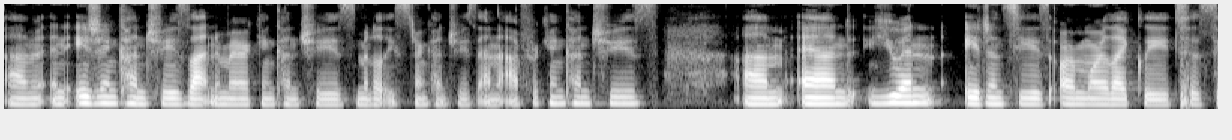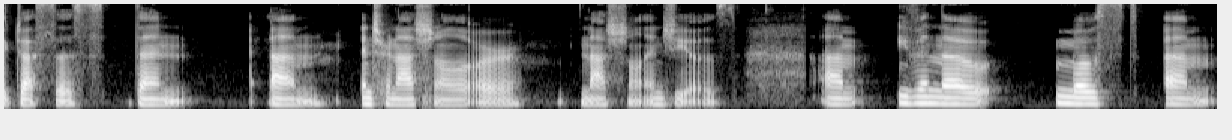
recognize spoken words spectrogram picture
um, in Asian countries, Latin American countries, Middle Eastern countries, and African countries. Um, and UN agencies are more likely to suggest this than um, international or national NGOs. Um, even though most um,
